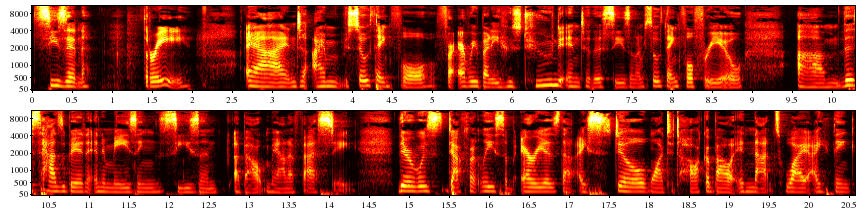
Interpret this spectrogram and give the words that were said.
season three and I'm so thankful for everybody who's tuned into this season. I'm so thankful for you. Um, this has been an amazing season about manifesting. There was definitely some areas that I still want to talk about, and that's why I think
